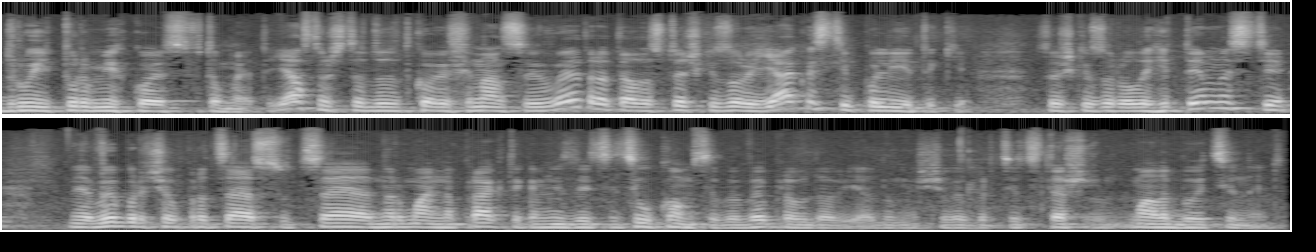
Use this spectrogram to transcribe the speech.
другий тур міг когось втомити. Ясно, що це додаткові фінансові витрати, але з точки зору якості політики, з точки зору легітимності е, виборчого процесу, це нормальна практика. Мені здається, цілком себе виправдав. Я думаю, що виборці це теж мали би оцінити.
